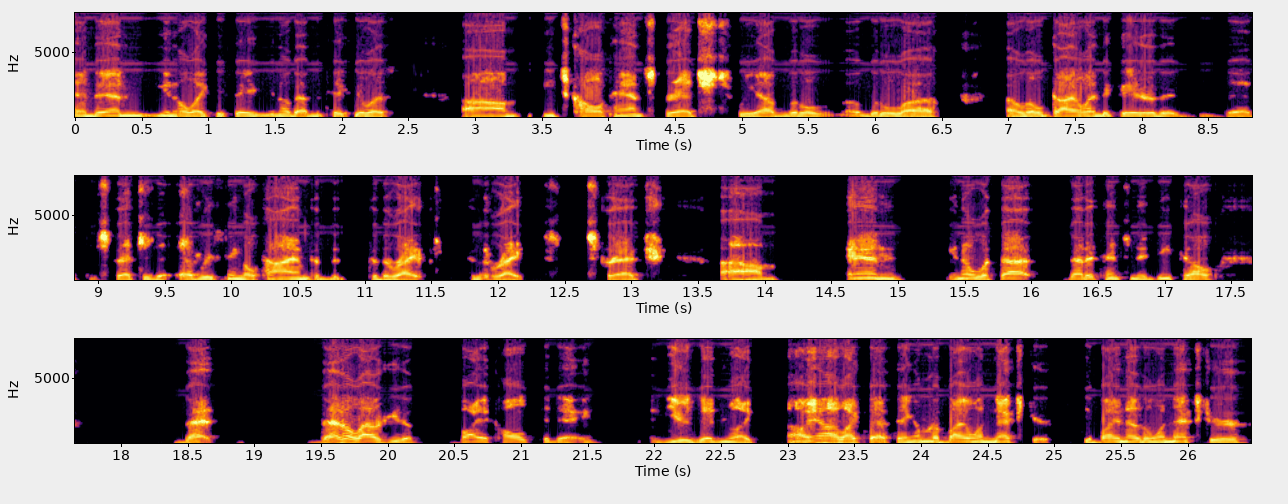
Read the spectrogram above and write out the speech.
And then, you know, like you say, you know, that meticulous, um, each call hand stretched. We have little, a little, uh, a little dial indicator that, that stretches it every single time to the, to the right, to the right stretch. Um, and, you know, with that, that attention to detail, that, that allows you to buy a call today and use it and you're like, oh yeah, I like that thing. I'm going to buy one next year. You buy another one next year,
